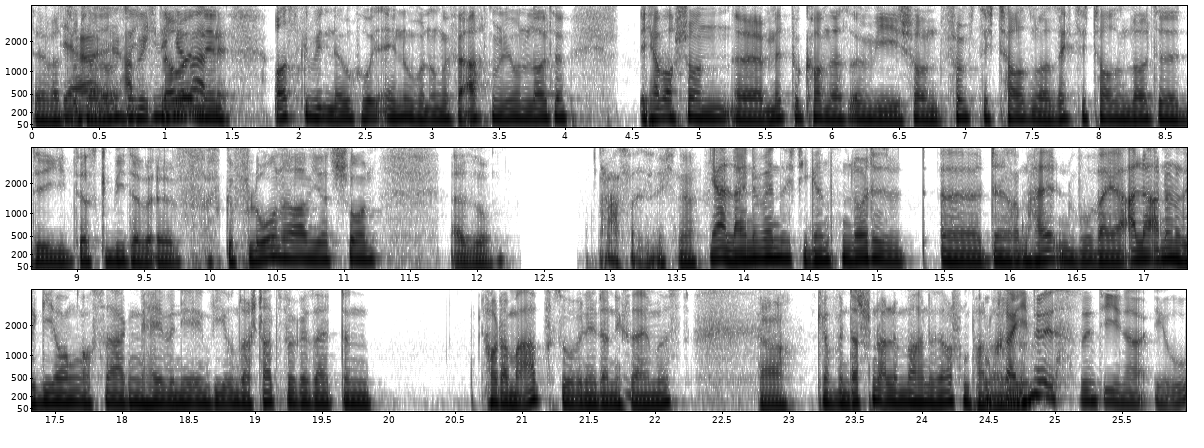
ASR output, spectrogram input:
Der war Ja, total lustig. ich Ich, glaube, in den erwartet. Ostgebieten der Ukraine wohnen ungefähr 8 Millionen Leute. Ich habe auch schon äh, mitbekommen, dass irgendwie schon 50.000 oder 60.000 Leute, die das Gebiet äh, geflohen haben, jetzt schon. Also, was weiß ich, ne? Ja, alleine wenn sich die ganzen Leute äh, daran halten, wo wir ja alle anderen Regierungen auch sagen, hey, wenn ihr irgendwie unser Staatsbürger seid, dann haut da mal ab, so wenn ihr da nicht sein müsst. Ja. Ich glaube, wenn das schon alle machen, ist auch schon ein paar Leute. Ukraine ist, sind die in der EU?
